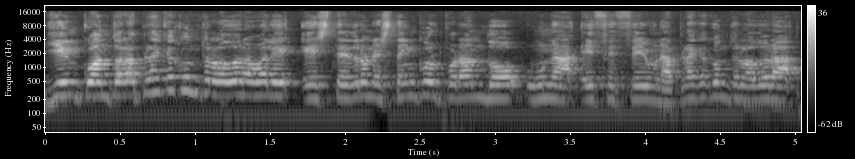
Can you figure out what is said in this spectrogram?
Y en cuanto a la placa controladora, ¿vale? Este dron está incorporando una FC, una placa controladora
